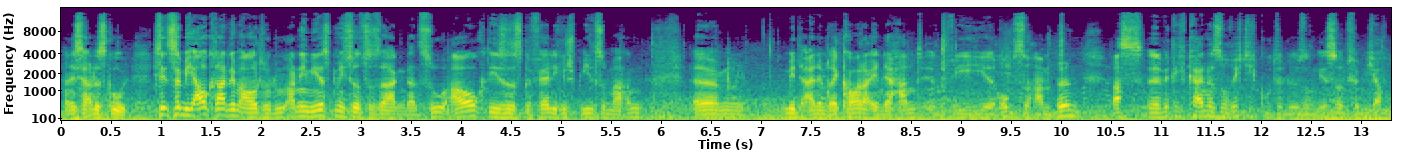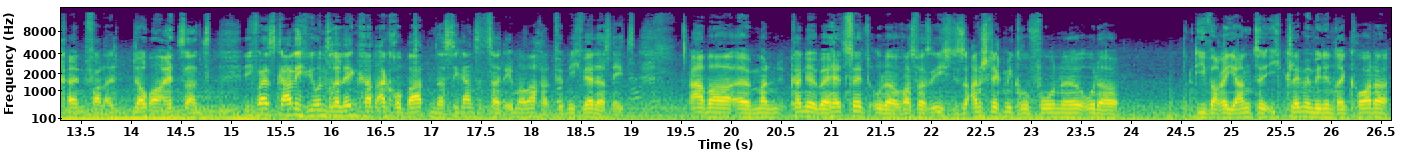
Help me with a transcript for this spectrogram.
Dann ist ja alles gut. Ich sitze nämlich auch gerade im Auto. Du animierst mich sozusagen dazu, auch dieses gefährliche Spiel zu machen, ähm, mit einem Rekorder in der Hand irgendwie hier rumzuhampeln, was äh, wirklich keine so richtig gute Lösung ist und für mich auf keinen Fall ein Dauereinsatz. Ich weiß gar nicht, wie unsere Lenkradakrobaten das die ganze Zeit immer machen. Für mich wäre das nichts. Aber äh, man kann ja über Headset oder was weiß ich, diese Ansteckmikrofone oder die Variante, ich klemme mir den Rekorder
